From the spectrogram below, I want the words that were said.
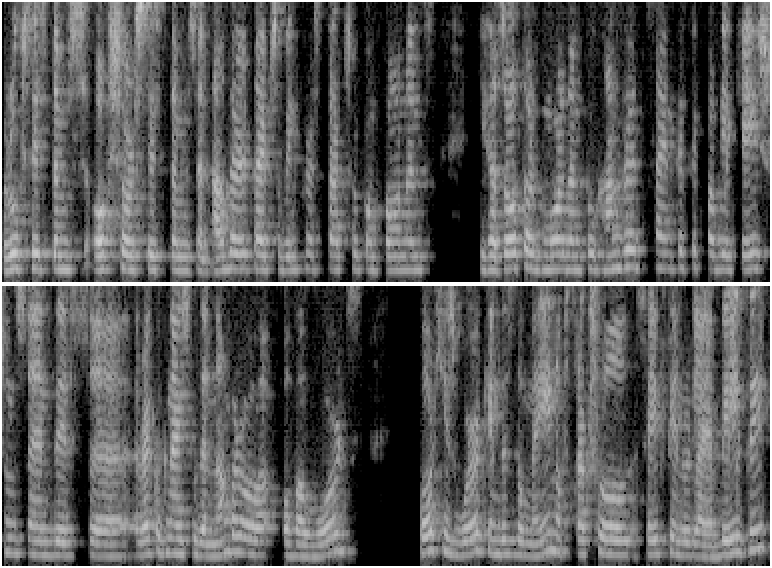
roof systems, offshore systems, and other types of infrastructure components. He has authored more than 200 scientific publications and is uh, recognized with a number of, of awards for his work in this domain of structural safety and reliability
